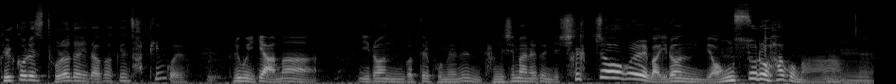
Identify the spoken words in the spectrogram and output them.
길거리에서 돌아다니다가 그냥 잡힌 거예요. 그리고 이게 아마 이런 것들 보면은 당시만 해도 이제 실적을 막 이런 명수로 하고 막 음, 네.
